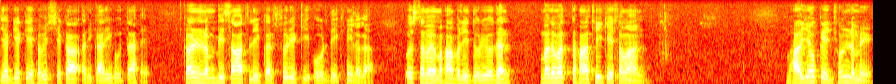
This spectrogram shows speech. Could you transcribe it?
यज्ञ के भविष्य का अधिकारी होता है। कर्ण लंबी सांस लेकर सूर्य की ओर देखने लगा। उस समय महाबली दुर्योधन मदमत्त हाथी के समान भाइयों के झुंड में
